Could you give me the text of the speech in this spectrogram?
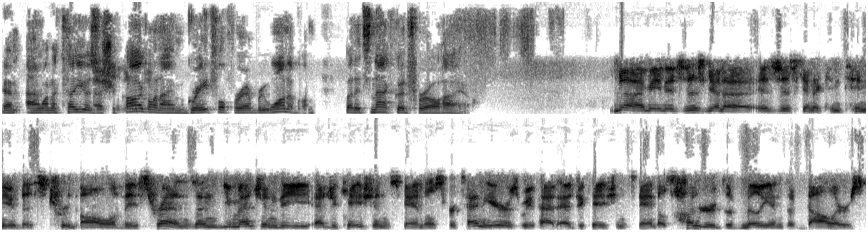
and I want to tell you, as a Chicagoan, I'm grateful for every one of them. But it's not good for Ohio. No, I mean it's just gonna it's just gonna continue this tr- all of these trends. And you mentioned the education scandals. For ten years, we've had education scandals, hundreds of millions of dollars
